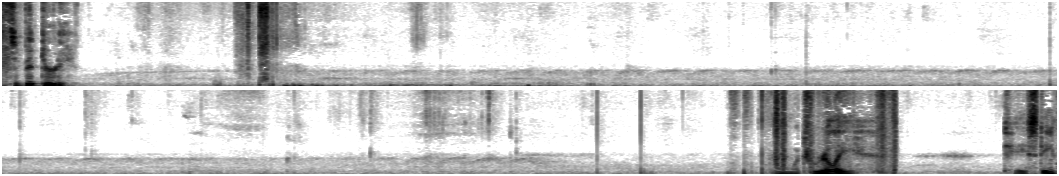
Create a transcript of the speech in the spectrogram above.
it's a bit dirty. And what's really tasty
